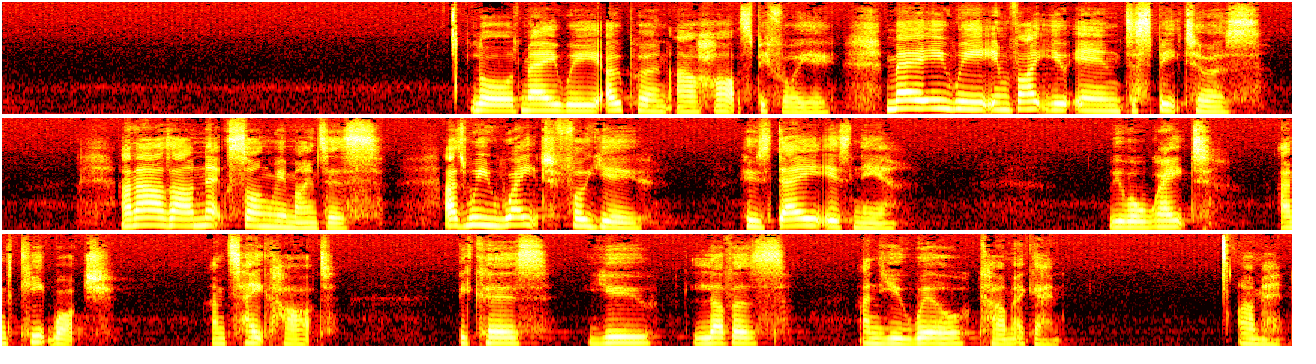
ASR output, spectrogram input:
Lord, may we open our hearts before you. May we invite you in to speak to us. And as our next song reminds us, as we wait for you, whose day is near, we will wait and keep watch and take heart because you love us and you will come again. Amen.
